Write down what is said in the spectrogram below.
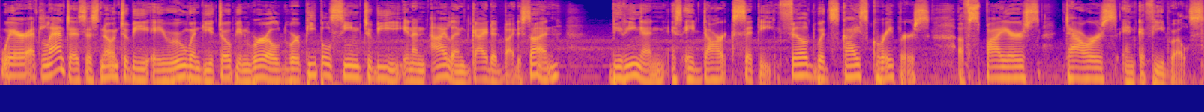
Where Atlantis is known to be a ruined utopian world where people seem to be in an island guided by the sun, Biringan is a dark city filled with skyscrapers of spires, towers, and cathedrals.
